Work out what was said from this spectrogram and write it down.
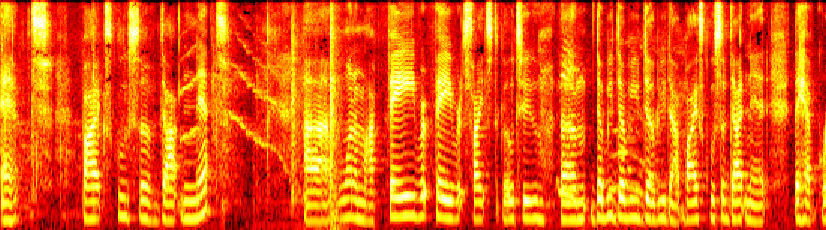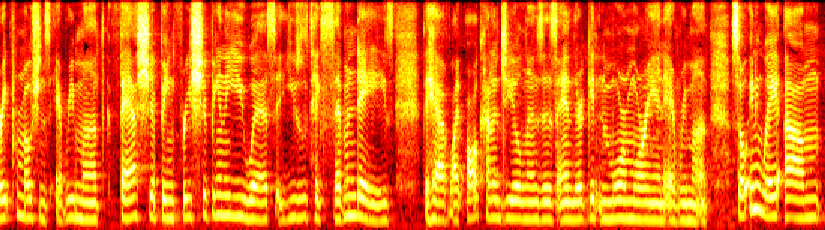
at buyexclusive.net. Uh, one of my favorite, favorite sites to go to, um, www.buyexclusive.net. They have great promotions every month, fast shipping, free shipping in the U.S. It usually takes seven days. They have like all kind of geo lenses, and they're getting more and more in every month. So anyway, um,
